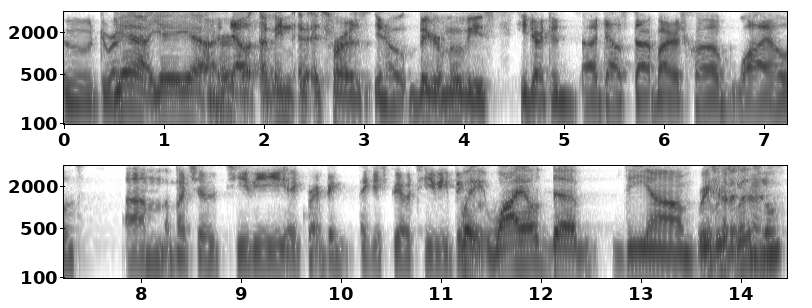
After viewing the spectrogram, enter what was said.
who directed. yeah, yeah, yeah. I uh, heard Dal- about I mean, as far as you know, bigger movies, he directed uh, Dallas Buyers Club, Wild, um, a bunch of TV, like great big like HBO TV. Big wait, Wild, the the um, the Reese Reese Witherspoon. Witherspoon?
